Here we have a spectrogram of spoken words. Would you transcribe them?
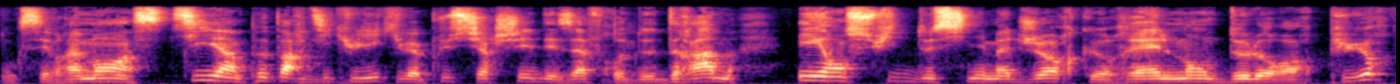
donc c'est vraiment un style un peu particulier qui va plus chercher des affres de drame et ensuite de cinéma de genre que réellement de l'horreur pure,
